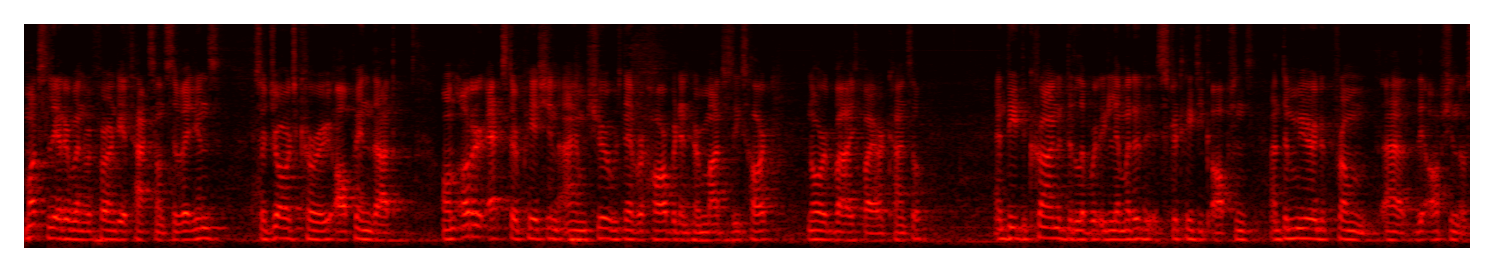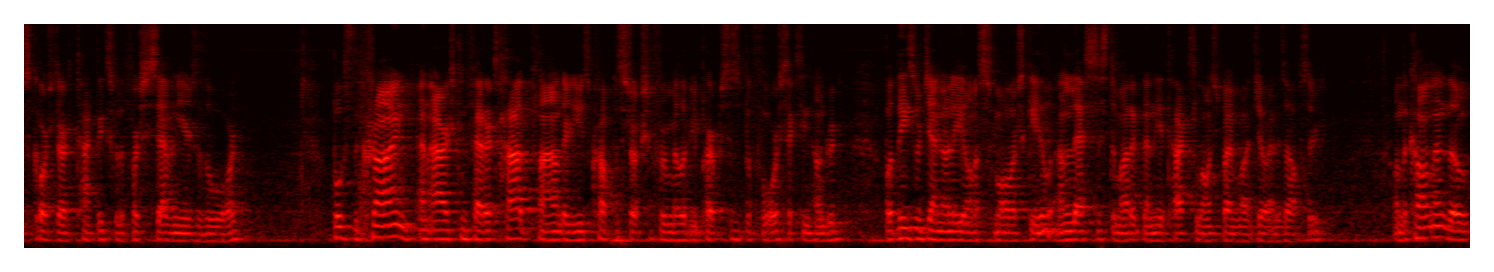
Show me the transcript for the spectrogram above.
Much later, when referring to attacks on civilians, Sir George Carew opined that, on utter extirpation, I am sure was never harboured in Her Majesty's heart, nor advised by our Council. Indeed, the Crown had deliberately limited its strategic options and demurred from uh, the option of scorched earth tactics for the first seven years of the war. Both the Crown and Irish Confederates had planned or used crop destruction for military purposes before 1600, but these were generally on a smaller scale and less systematic than the attacks launched by Mountjoy and his officers. On the continent, though,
